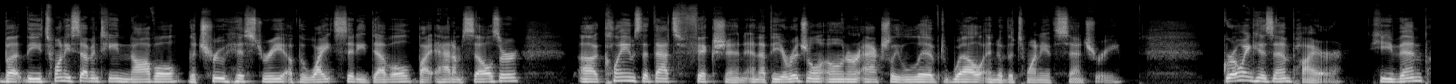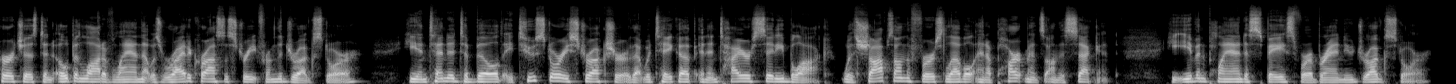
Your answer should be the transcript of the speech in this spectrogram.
but the 2017 novel, The True History of the White City Devil by Adam Selzer, uh, claims that that's fiction and that the original owner actually lived well into the 20th century. Growing his empire, he then purchased an open lot of land that was right across the street from the drugstore. He intended to build a two story structure that would take up an entire city block, with shops on the first level and apartments on the second. He even planned a space for a brand new drugstore.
